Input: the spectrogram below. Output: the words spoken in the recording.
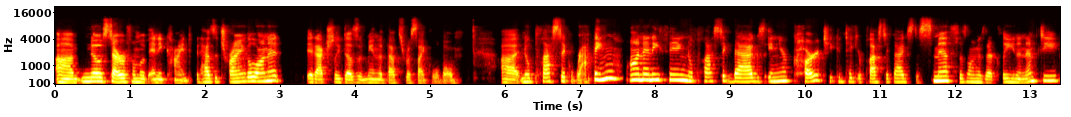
Um, no styrofoam of any kind. It has a triangle on it it actually doesn't mean that that's recyclable. Uh, no plastic wrapping on anything, no plastic bags in your cart. You can take your plastic bags to Smith as long as they're clean and empty.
